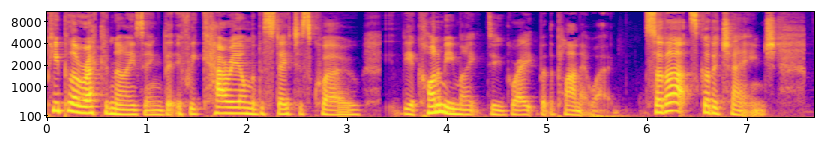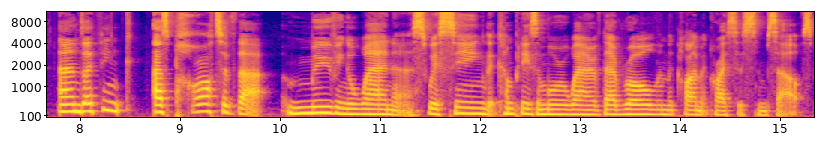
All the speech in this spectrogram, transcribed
People are recognizing that if we carry on with the status quo, the economy might do great, but the planet won't. So that's got to change. And I think as part of that moving awareness, we're seeing that companies are more aware of their role in the climate crisis themselves.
